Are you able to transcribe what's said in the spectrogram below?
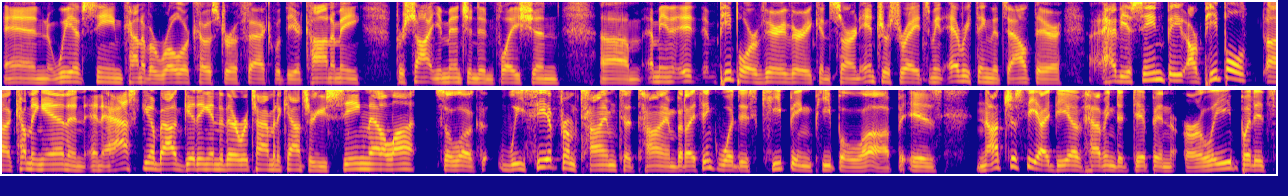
And we have seen kind of a roller coaster effect with the economy. Prashant, you mentioned inflation. Um, I mean, it, people are very, very concerned. Interest rates, I mean, everything that's out there. Have you seen, are people uh, coming in and, and asking about getting into their retirement accounts? Are you seeing that a lot? So, look, we see it from time to time, but I think what is keeping people up is not just the idea of having to dip in early, but it's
